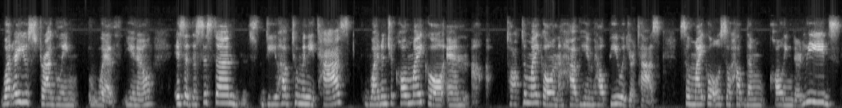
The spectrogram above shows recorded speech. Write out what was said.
what are you struggling with you know is it the system do you have too many tasks why don't you call michael and uh, talk to Michael and have him help you with your task. So Michael also helped them calling their leads.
